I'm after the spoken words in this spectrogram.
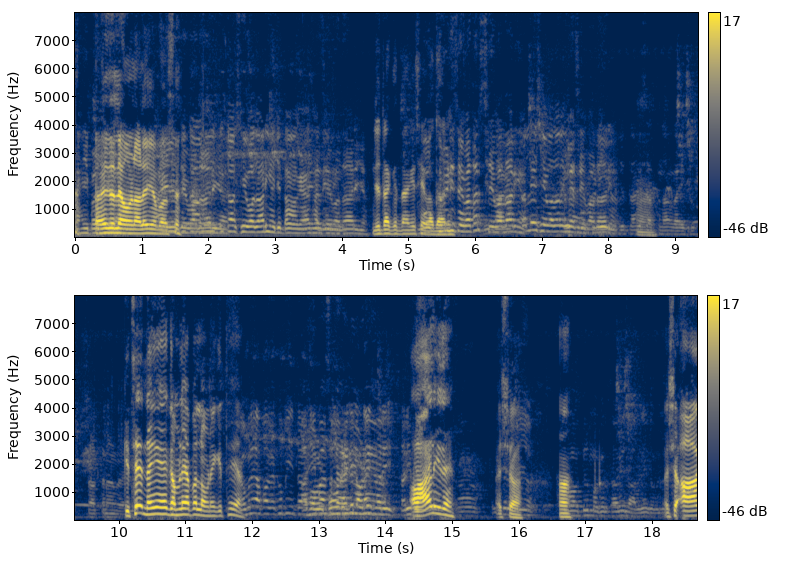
ਅਸੀਂ ਤੇ ਲਿਆਉਣ ਵਾਲੇ ਹੀ ਆ ਬਸ। ਜਿੱਦਾਂ ਸੇਵਾਦਾਰੀਆਂ ਜਿੱਦਾਂ ਆ ਗਿਆ ਸਾਡੇ ਸੇਵਾਦਾਰੀਆਂ ਜਿੱਦਾਂ ਕਿਦਾਂ ਕੀ ਸੇਵਾਦਾਰ ਨਹੀਂ ਸੇਵਾਦਾਰ। ਸੇਵਾਦਾਰੀਆਂ ਕੱਲੇ ਸੇਵਾਦਾਰ ਹੀ ਸੇਵਾਦਾਰ ਸਤਨਾਮ ਕਿੱਥੇ? ਨਹੀਂ ਇਹ ਗਮਲੇ ਆਪਾਂ ਲਾਉਣੇ ਕਿੱਥੇ ਆ? ਗਮਲੇ ਆਪਾਂ ਵੇਖੋ ਵੀ ਇਦਾਂ ਬਾਉਂਡਰੀ ਤੇ ਲਾਉਣੇ ਸਾਰੇ ਸਾਰੀ ਆ ਲਈ ਦੇ ਅੱਛਾ ਹਾਂ। ਉਧਰ ਮਗਰ ਸਾਰੇ ਲਾ ਦੇਣੇ ਗਮਲੇ ਅੱਛਾ ਆ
